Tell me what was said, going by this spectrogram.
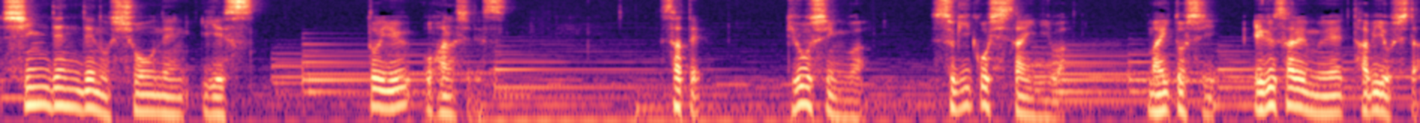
神殿での少年イエスというお話です。さて両親は杉越祭には毎年エルサレムへ旅をした。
